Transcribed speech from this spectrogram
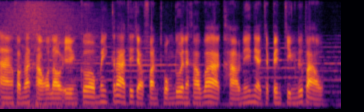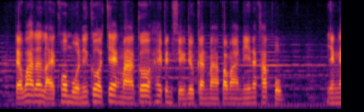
ทางสำนักข่าวของเราเองก็ไม่กล้าที่จะฟันธงด้วยนะครับ ว่าข่าวนี้เนี่ยจะเป็นจริงหรือเปล่า แต่ว่าหลายๆข้อมูลนี้ก็แจ้งมาก็ให้เป็นเสียงเดียวกันมาประมาณนี้นะครับผม ยังไง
